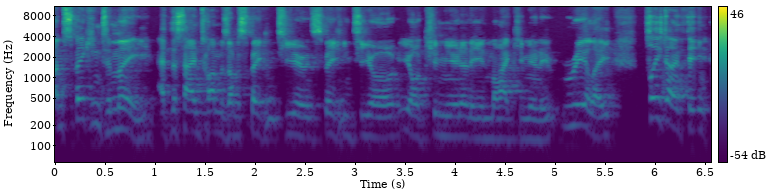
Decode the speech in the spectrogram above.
I'm speaking to me at the same time as I'm speaking to you and speaking to your your community and my community. Really, please don't think,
